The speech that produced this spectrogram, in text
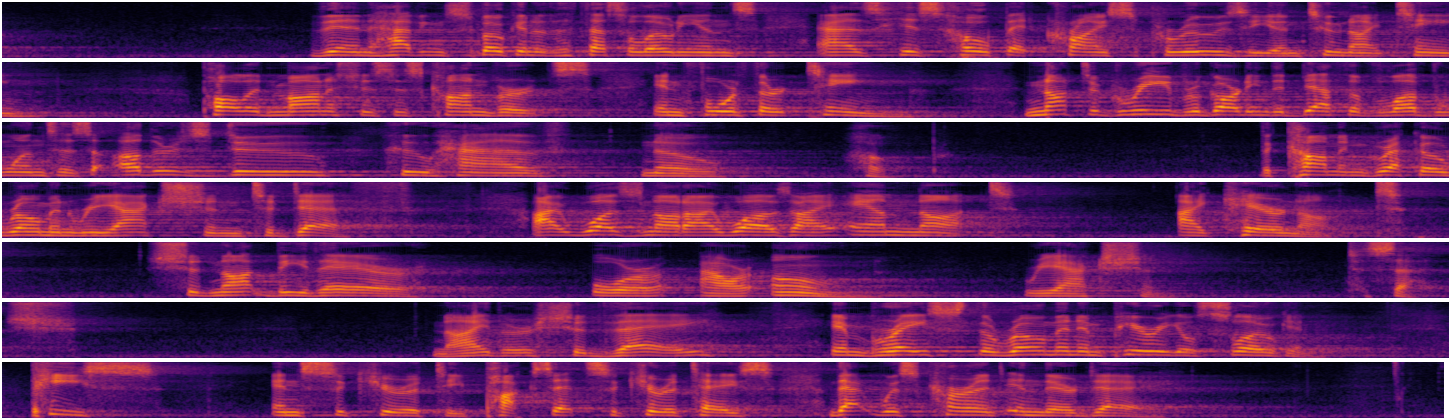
Then, having spoken of the Thessalonians as his hope at Christ's Parousia in 219, Paul admonishes his converts in 413 not to grieve regarding the death of loved ones as others do who have no hope. The common Greco Roman reaction to death I was not, I was, I am not, I care not should not be there or our own reaction to such. Neither should they embrace the Roman imperial slogan, peace and security, pax et securitas, that was current in their day,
